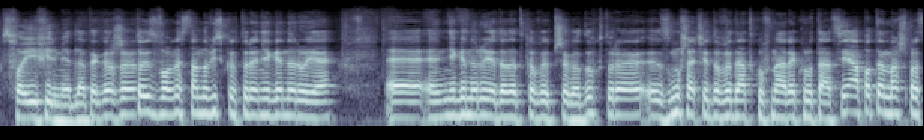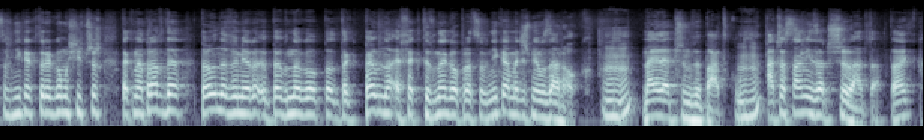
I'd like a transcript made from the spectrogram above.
w swojej firmie. Dlatego, że to jest wolne stanowisko, które nie generuje nie generuje dodatkowych przychodów, które e, zmusza cię do wydatków na rekrutację, a potem masz pracownika, którego musisz przecież tak naprawdę pełno wymiar, pełnego, pe- tak pełno efektywnego pracownika będziesz miał za rok. W najlepszym wypadku. A czasami za trzy lata, tak?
